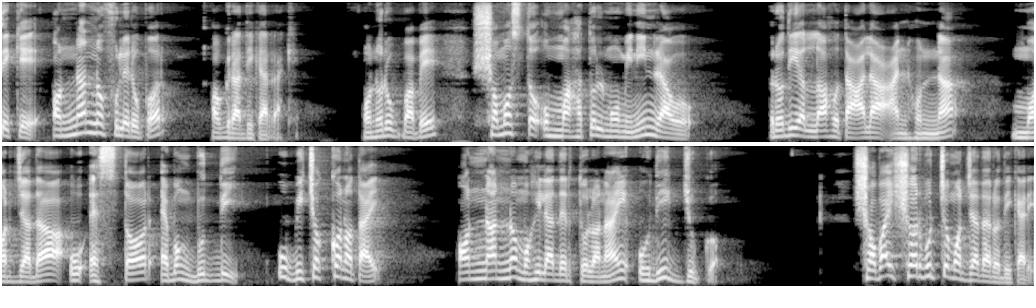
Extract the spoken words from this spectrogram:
থেকে অন্যান্য ফুলের উপর অগ্রাধিকার রাখে। অনুরূপভাবে সমস্ত উম্মাহাতুল মোমিনিনরাও রদি আল্লাহ তালা আনহুন্না মর্যাদা ও স্তর এবং বুদ্ধি ও বিচক্ষণতায় অন্যান্য মহিলাদের তুলনায় অধিক যোগ্য। সবাই সর্বোচ্চ মর্যাদার অধিকারী।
